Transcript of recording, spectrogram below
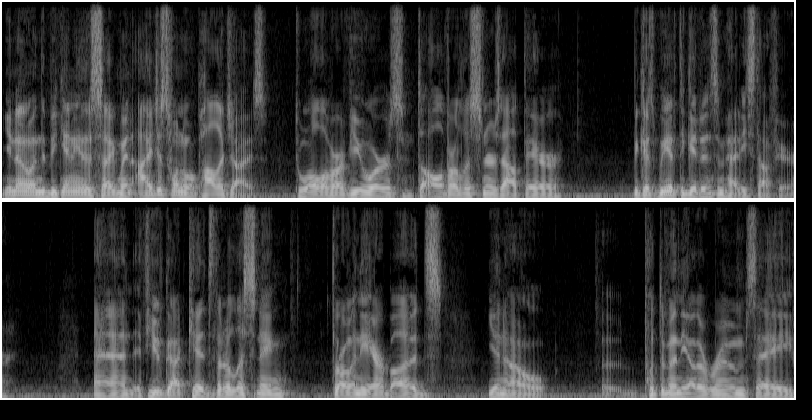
You know, in the beginning of this segment, I just want to apologize to all of our viewers, to all of our listeners out there because we have to get in some heady stuff here. And if you've got kids that are listening, throw in the earbuds, you know, uh, put them in the other room, say,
